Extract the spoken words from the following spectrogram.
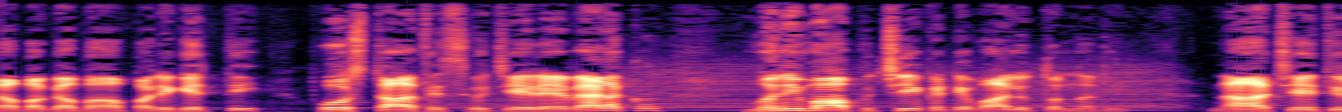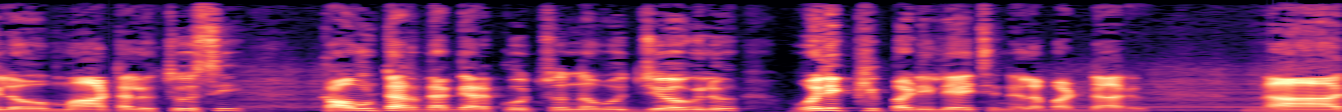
గబగబా పరిగెత్తి పోస్టాఫీస్కు చేరే వేళకు మణిమాపు చీకటి వాలుతున్నది. నా చేతిలో మాటలు చూసి కౌంటర్ దగ్గర కూర్చున్న ఉద్యోగులు ఒలిక్కిపడి లేచి నిలబడ్డారు. నా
